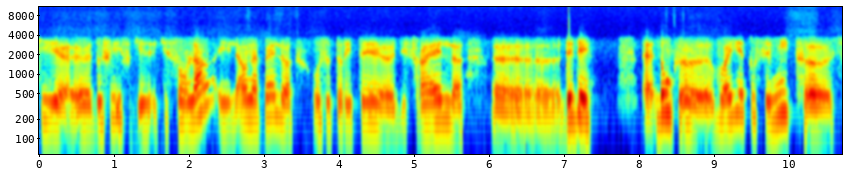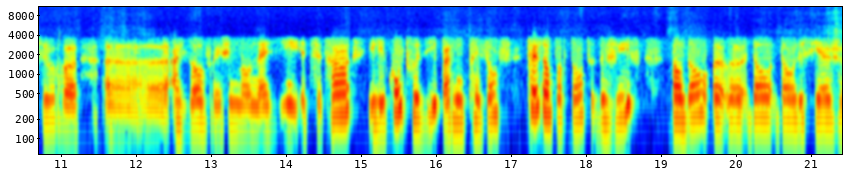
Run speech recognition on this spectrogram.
qui, euh, de juifs qui, sont là et là on appelle aux autorités euh, d'Israël d'aider. Donc, vous voyez tous ces mythes sur Azov, régiment nazi, etc. Il est contredit par une présence très importante de juifs pendant dans, le siège,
